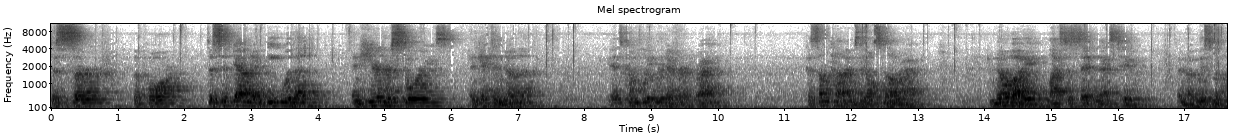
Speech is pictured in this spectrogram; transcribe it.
to serve the poor, to sit down and eat with them and hear their stories and get to know them, it's completely different, right? Because sometimes they don't smell right. Nobody likes to sit next to an ugly smell.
